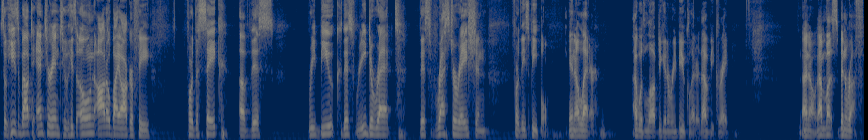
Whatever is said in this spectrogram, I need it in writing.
So he's about to enter into his own autobiography for the sake of this rebuke, this redirect, this restoration for these people in a letter. I would love to get a rebuke letter. That would be great. I know, that must have been rough.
